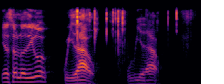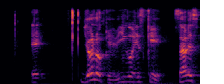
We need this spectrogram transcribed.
Yo solo digo, cuidado, cuidado. Eh, yo lo que digo es que, ¿sabes?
